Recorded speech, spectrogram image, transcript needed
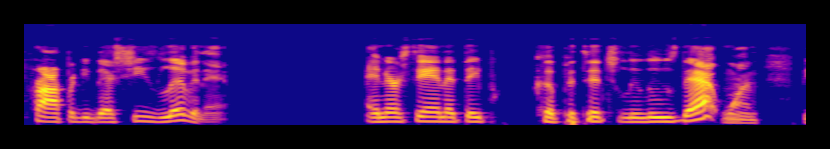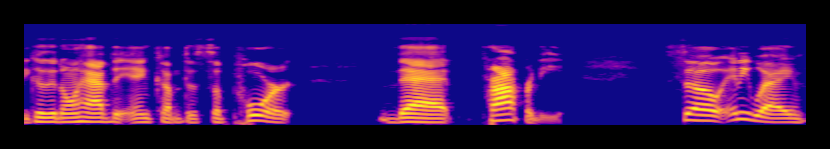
property that she's living in. And they're saying that they could potentially lose that one because they don't have the income to support that property. So anyway,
